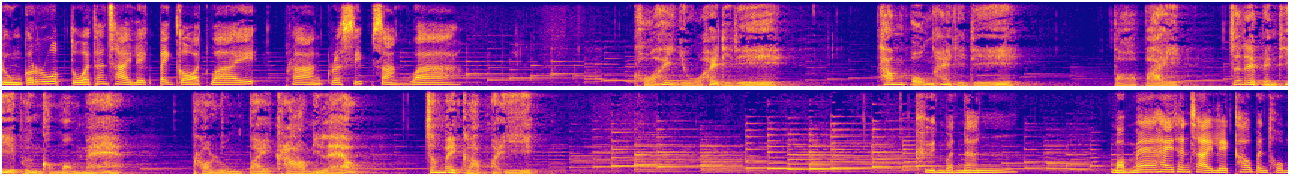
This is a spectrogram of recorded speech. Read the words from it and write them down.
ลุงก็รวบตัวท่านชายเล็กไปกอดไว้ พรางกระซิบสั่งว่า ขอให้อยู่ให้ดีๆทำองค์ให้ดีๆ ต่อไปจะได้เป็นที่พึ่งของหม่อมแม่ เพราะลุงไปคราวนี้แล้ว จะไม่กลับมาอีก คืนวันนั้น หม่อมแม่ให้ท่านชายเล็กเข้าบรรทม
